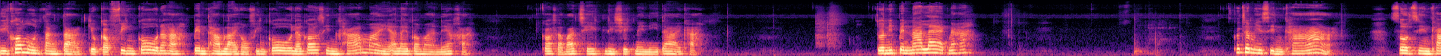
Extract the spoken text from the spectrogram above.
มีข้อมูลต่างๆ เกี่ยวกับฟิงโก้นะคะ เป็นไทม์ไลน์ของฟิงโก้แล้วก็สินค้าใหม่อะไรประมาณนี้ค่ะ ก็สามารถเช็ครีเช็คในนี้ได้ค่ะ ตัวนี้เป็นหน้าแรกนะคะ ก็จะมีสินค้าโซนสินค้า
